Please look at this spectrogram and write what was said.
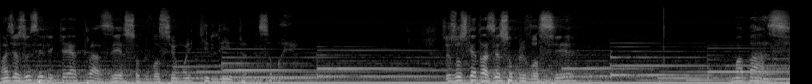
Mas Jesus ele quer trazer sobre você um equilíbrio nessa manhã. Jesus quer trazer sobre você uma base.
